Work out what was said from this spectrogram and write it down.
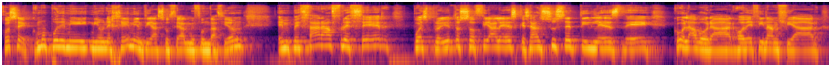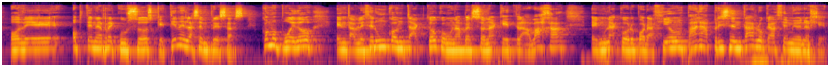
José, ¿cómo puede mi, ONG, mi entidad social, mi fundación, empezar a ofrecer pues, proyectos sociales que sean susceptibles de colaborar o de financiar o de obtener recursos que tienen las empresas? ¿Cómo puedo establecer un contacto con una persona que trabaja en una corporación para presentar lo que hace mi ONG?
